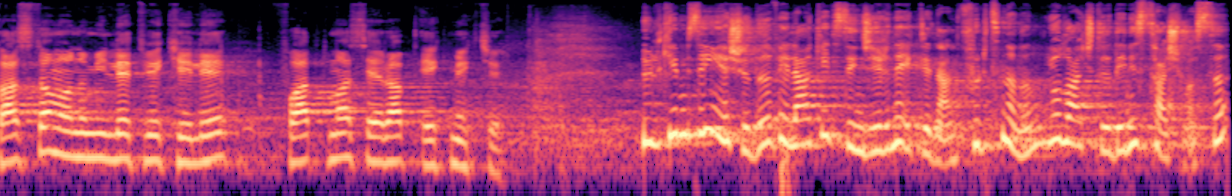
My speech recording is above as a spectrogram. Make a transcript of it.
Kastamonu Milletvekili Fatma Serap Ekmekçi. Ülkemizin yaşadığı felaket zincirine eklenen fırtınanın yol açtığı deniz taşması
